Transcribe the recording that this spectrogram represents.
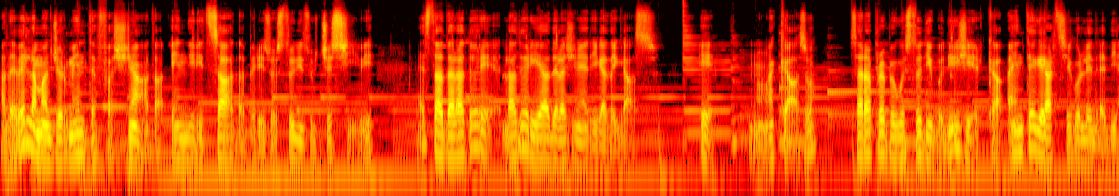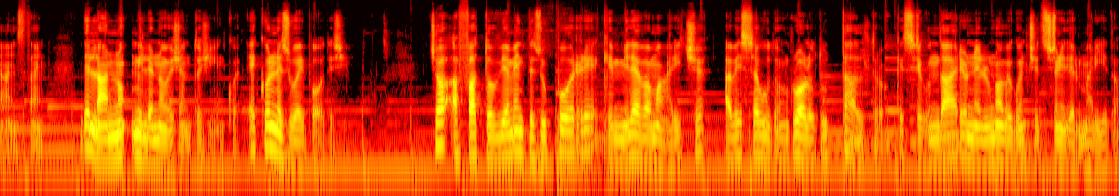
Ad averla maggiormente affascinata e indirizzata per i suoi studi successivi è stata la teoria, la teoria della cinetica dei gas e, non a caso, sarà proprio questo tipo di ricerca a integrarsi con le idee di Einstein dell'anno 1905 e con le sue ipotesi. Ciò ha fatto ovviamente supporre che Mileva Maric avesse avuto un ruolo tutt'altro che secondario nelle nuove concezioni del marito,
